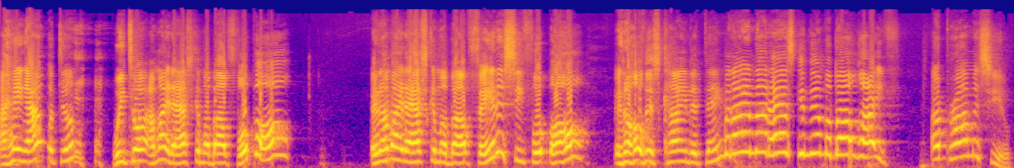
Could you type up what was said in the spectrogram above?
I hang out with them. We talk. I might ask them about football, and I might ask them about fantasy football and all this kind of thing. But I am not asking them about life. I promise you.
